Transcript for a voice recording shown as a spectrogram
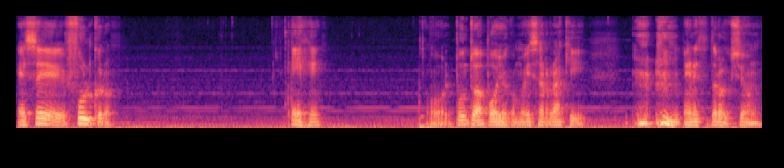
ese fulcro, eje, o el punto de apoyo, como dice aquí en esta traducción.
